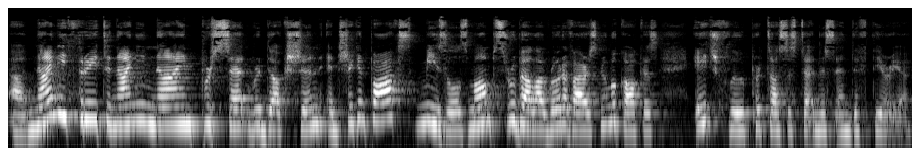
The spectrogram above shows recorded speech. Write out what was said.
Uh, 93 to 99% reduction in chickenpox, measles, mumps, rubella, rotavirus, pneumococcus, H flu, pertussis, tetanus, and diphtheria.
